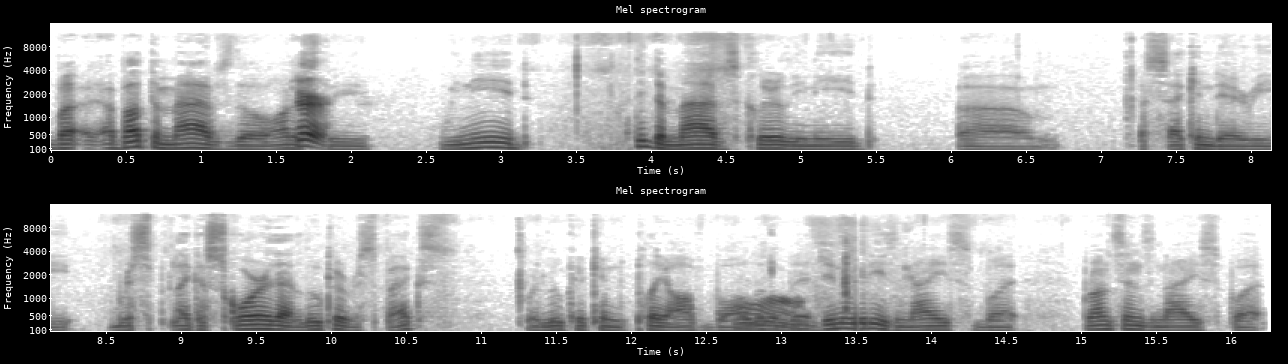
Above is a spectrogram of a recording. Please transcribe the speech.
but about the Mavs, though, sure. honestly, we need. I think the Mavs clearly need um, a secondary, res- like a scorer that Luka respects, where Luka can play off ball a little bit. Dinwiddie's nice, but Brunson's nice, but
